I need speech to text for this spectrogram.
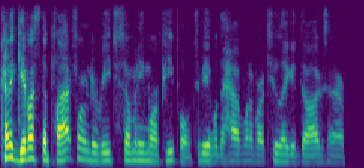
kind of give us the platform to reach so many more people to be able to have one of our two-legged dogs and our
